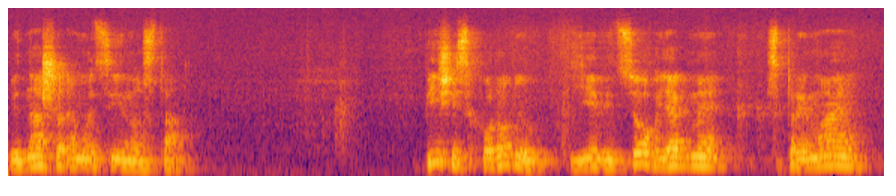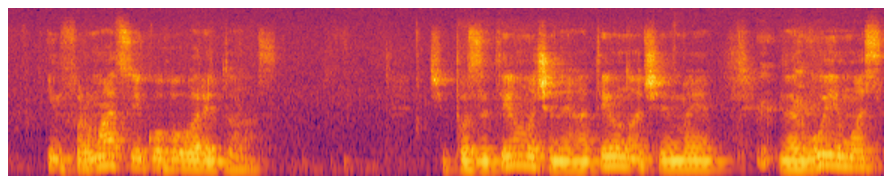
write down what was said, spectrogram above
від нашого емоційного стану. Більшість хворобів є від цього, як ми сприймаємо інформацію, яку говорить до нас. Чи позитивно, чи негативно, чи ми нервуємось.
